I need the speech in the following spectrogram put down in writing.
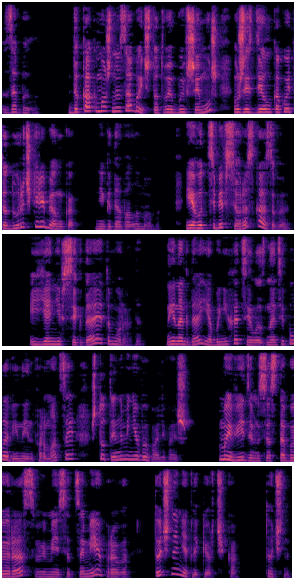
«Забыла». «Да как можно забыть, что твой бывший муж уже сделал какой-то дурочке ребенка?» — негодовала мама. «Я вот тебе все рассказываю. И я не всегда этому рада. Иногда я бы не хотела знать и половины информации, что ты на меня вываливаешь. Мы видимся с тобой раз в месяц, имею право. Точно нет ликерчика? Точно,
